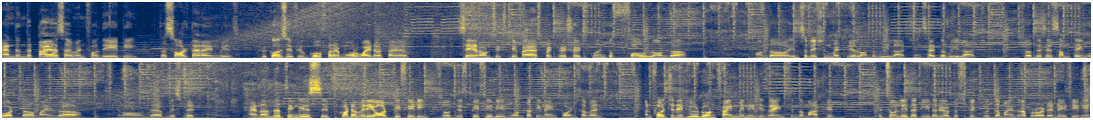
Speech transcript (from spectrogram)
and then the tires I went for the 80 the salt terrain wheels because if you go for a more wider tire say around 65 aspect ratio it's going to foul on the on the insulation material on the wheel arch inside the wheel arch So this is something what uh, Mahindra, you know, they have missed it. Another thing is it's got a very odd PCD. So this PCD is 139.7. Unfortunately, you don't find many designs in the market. It's only that either you have to stick with the Mahindra provided 18E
